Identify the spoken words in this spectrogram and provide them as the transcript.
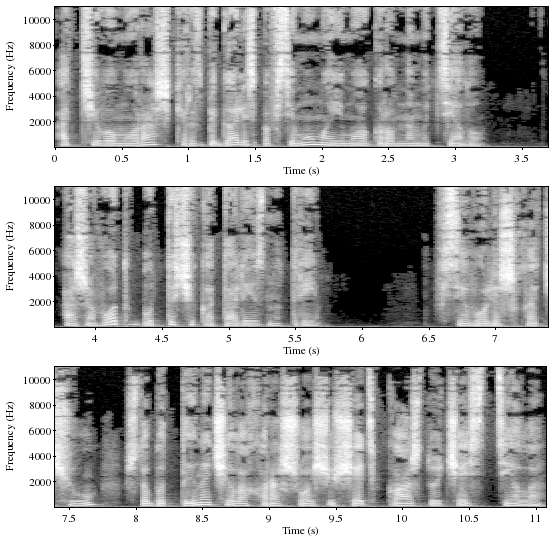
отчего мурашки разбегались по всему моему огромному телу, а живот будто щекотали изнутри. «Всего лишь хочу, чтобы ты начала хорошо ощущать каждую часть тела»,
